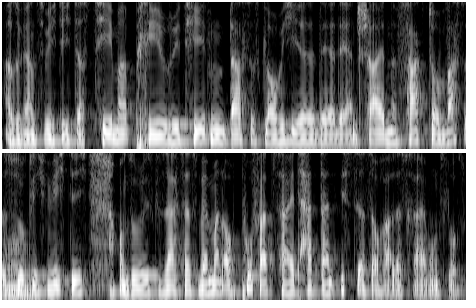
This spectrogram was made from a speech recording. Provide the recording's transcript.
Also ganz wichtig, das Thema Prioritäten, das ist, glaube ich, hier der, der entscheidende Faktor. Was ist mhm. wirklich wichtig? Und so wie du es gesagt hast, wenn man auch Pufferzeit hat, dann ist das auch alles reibungslos.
